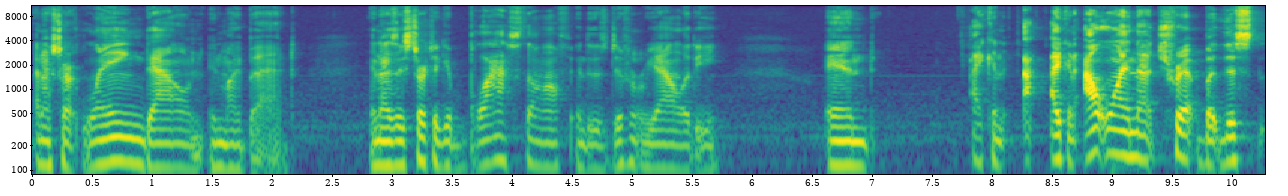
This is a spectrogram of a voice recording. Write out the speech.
and I start laying down in my bed. And as I start to get blasted off into this different reality, and I can I can outline that trip, but this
